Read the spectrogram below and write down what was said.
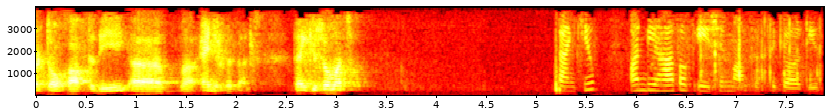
uh, talk after the uh, annual results. Thank you so much. Thank you. On behalf of Asian Market Securities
